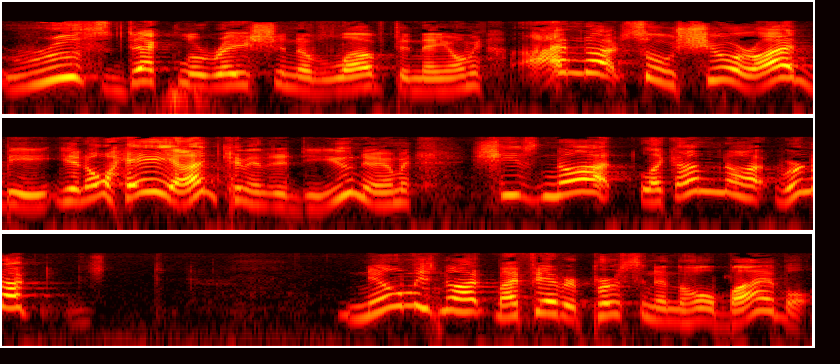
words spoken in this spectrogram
Ruth's declaration of love to Naomi, I'm not so sure I'd be, you know, hey, I'm committed to you, Naomi. She's not, like, I'm not, we're not, Naomi's not my favorite person in the whole Bible.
